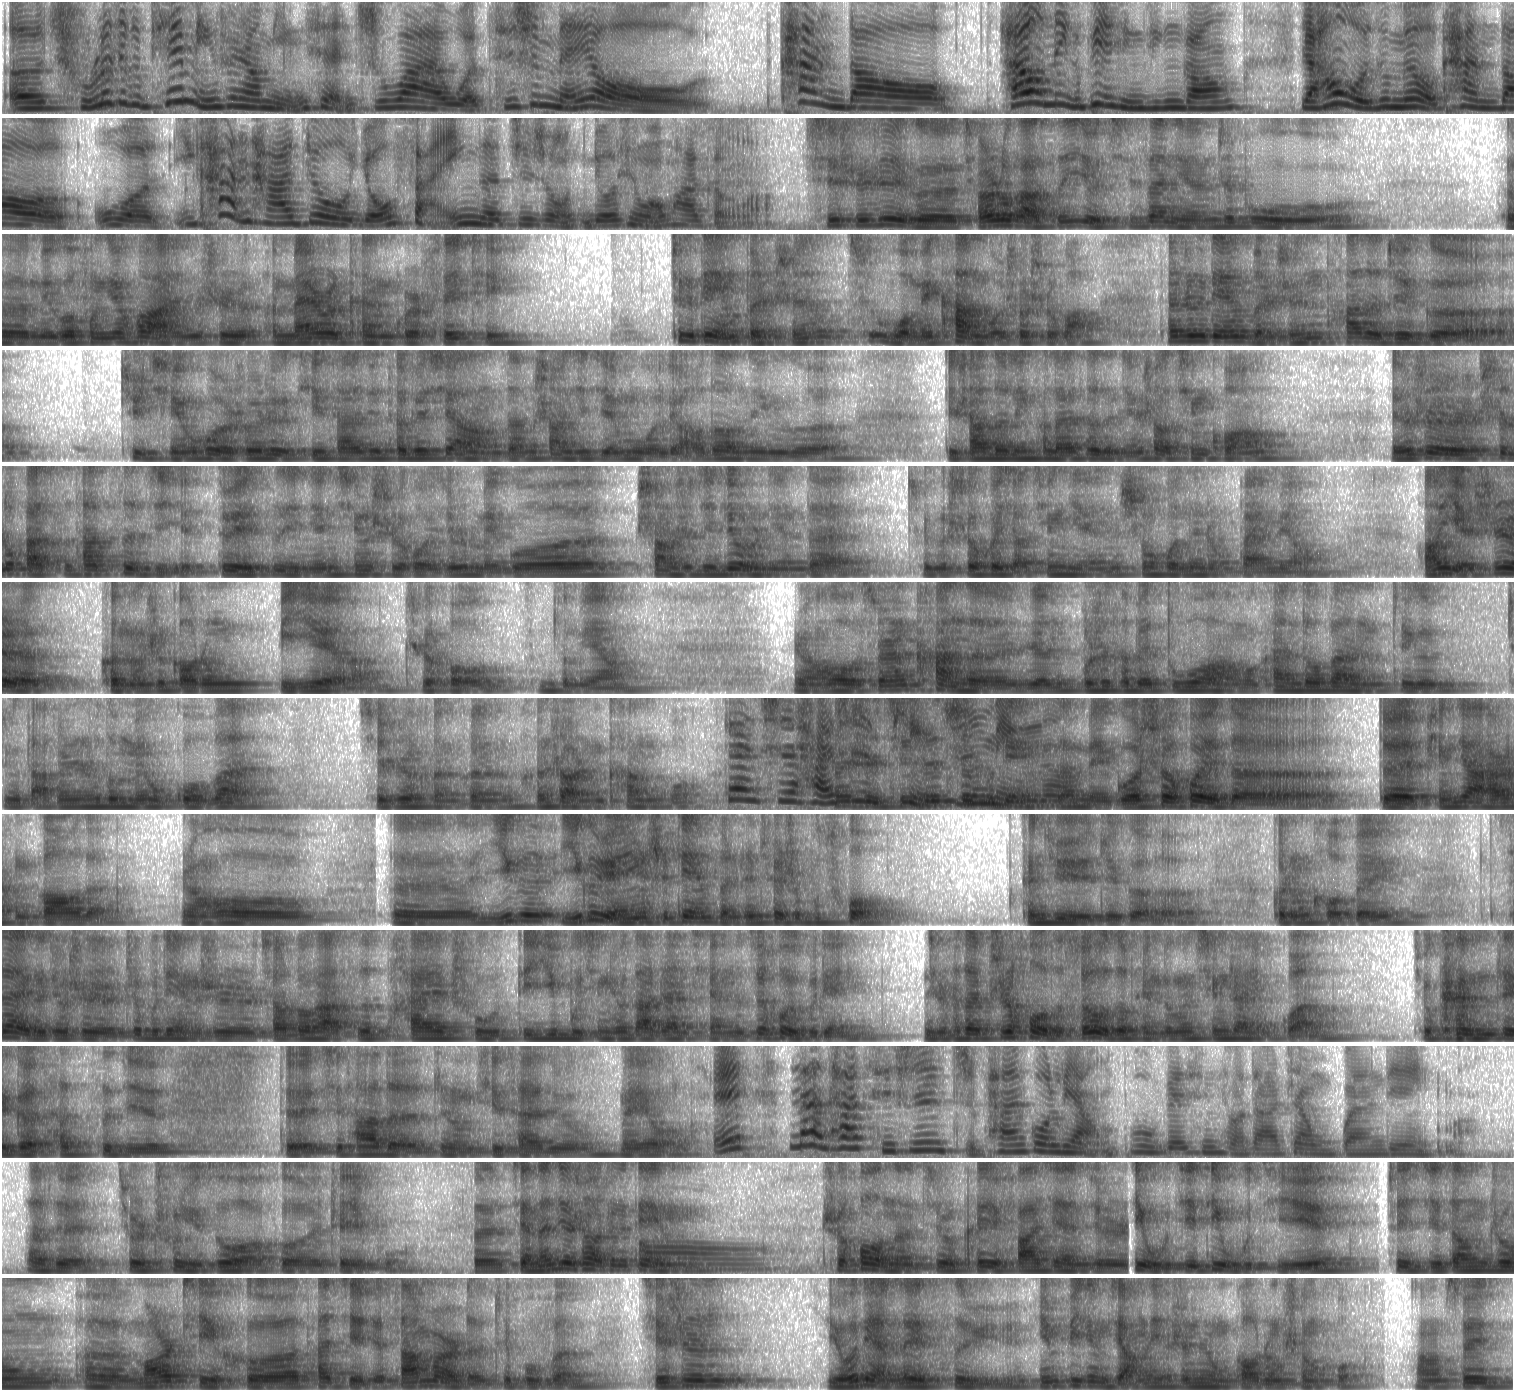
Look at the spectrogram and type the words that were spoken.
呃，除了这个片名非常明显之外，我其实没有看到还有那个变形金刚，然后我就没有看到我一看它就有反应的这种流行文化梗了。其实这个乔治卢卡斯一九七三年这部呃美国风景画，也就是 American Graffiti 这个电影本身我没看过，说实话，但这个电影本身它的这个剧情或者说这个题材就特别像咱们上一期节目聊到那个理查德林克莱特的年少轻狂。也就是是卢卡斯他自己对自己年轻时候，也就是美国上世纪六十年代这个社会小青年生活那种白描，好像也是可能是高中毕业了之后怎么怎么样，然后虽然看的人不是特别多啊，我看豆瓣这个这个打分人数都没有过万，其实很很很少人看过，但是还是挺知名的。其实这部电影在美国社会的对评价还是很高的，然后呃一个一个原因是电影本身确实不错，根据这个。各种口碑，再一个就是这部电影是乔·卢卡斯拍出第一部《星球大战》前的最后一部电影，也就是他之后的所有作品都跟星战有关，就跟这个他自己对其他的这种题材就没有了。哎，那他其实只拍过两部跟《星球大战》无关的电影吗？啊，对，就是处女座和这一部。呃，简单介绍这个电影之后呢，就可以发现，就是第五季第五集这集当中，呃，Marty 和他姐姐 Summer 的这部分，其实。有点类似于，因为毕竟讲的也是那种高中生活啊，所以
